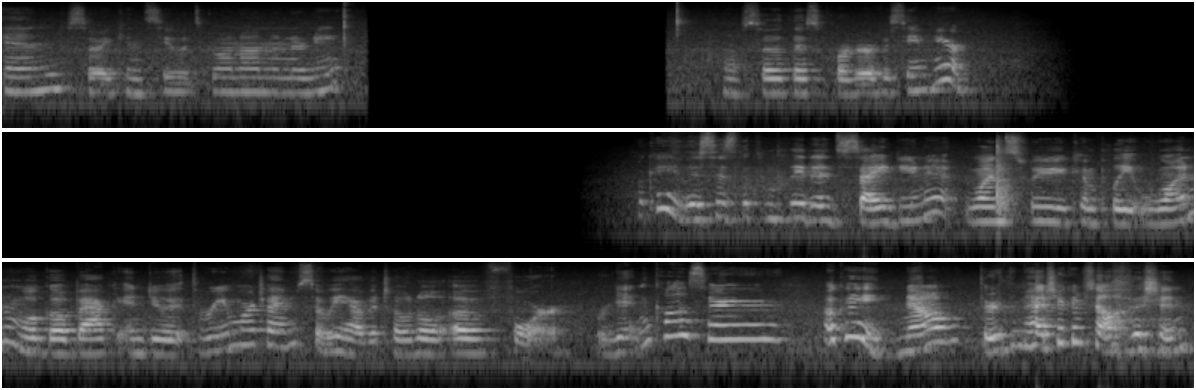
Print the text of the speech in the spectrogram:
end so I can see what's going on underneath. Also this quarter of a seam here. Okay, this is the completed side unit. Once we complete one, we'll go back and do it three more times so we have a total of four. We're getting closer. Okay, now through the magic of television,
